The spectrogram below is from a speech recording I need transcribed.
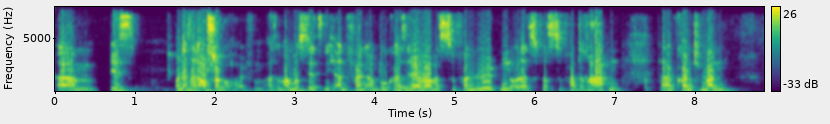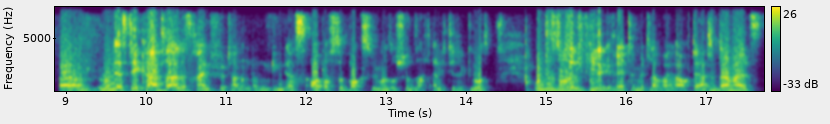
ähm, ist. Und das hat auch schon geholfen. Also man musste jetzt nicht anfangen, am Drucker selber was zu verlöten oder was zu verdrahten. Da konnte man äh, über eine SD-Karte alles reinfüttern und dann ging das out of the box, wie man so schön sagt, eigentlich direkt los. Und so sind viele Geräte mittlerweile auch. Der hatte damals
